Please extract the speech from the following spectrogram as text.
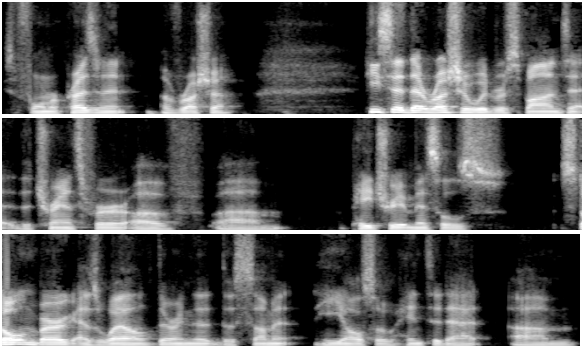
he's a former president of Russia. He said that Russia would respond to the transfer of um, Patriot missiles. Stoltenberg, as well, during the, the summit, he also hinted at um,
